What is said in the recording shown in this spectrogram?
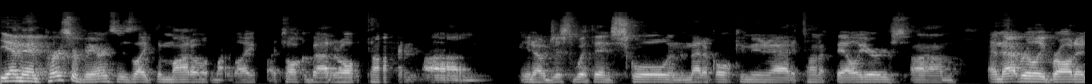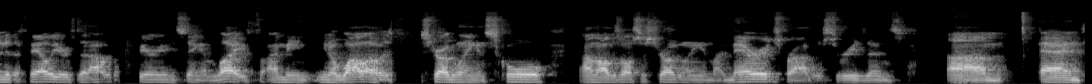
Yeah, man. Perseverance is like the motto of my life. I talk about it all the time. Um, you know, just within school and the medical community, I had a ton of failures. Um, and that really brought into the failures that I was experiencing in life. I mean, you know, while I was struggling in school, um, I was also struggling in my marriage for obvious reasons. Um, and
